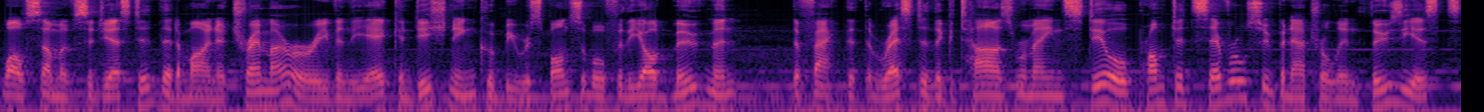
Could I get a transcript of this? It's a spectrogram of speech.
While some have suggested that a minor tremor or even the air conditioning could be responsible for the odd movement, the fact that the rest of the guitars remained still prompted several supernatural enthusiasts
